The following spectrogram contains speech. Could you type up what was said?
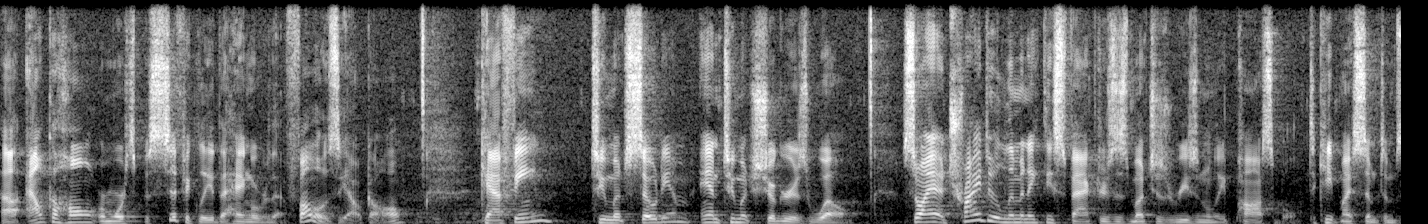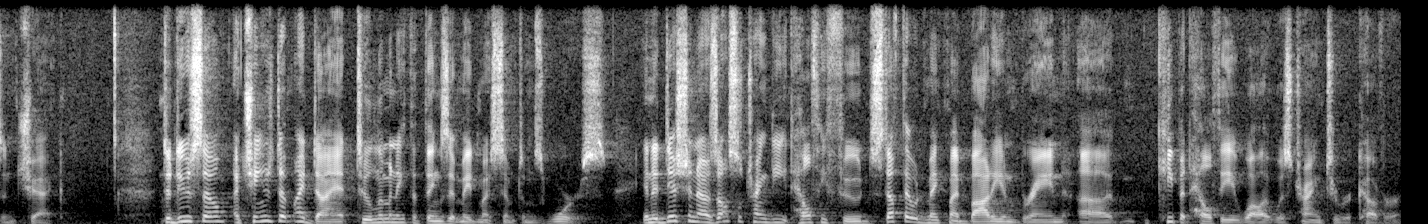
uh, alcohol, or more specifically, the hangover that follows the alcohol, caffeine, too much sodium, and too much sugar as well. So I tried to eliminate these factors as much as reasonably possible to keep my symptoms in check. To do so, I changed up my diet to eliminate the things that made my symptoms worse. In addition, I was also trying to eat healthy food, stuff that would make my body and brain uh, keep it healthy while it was trying to recover.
